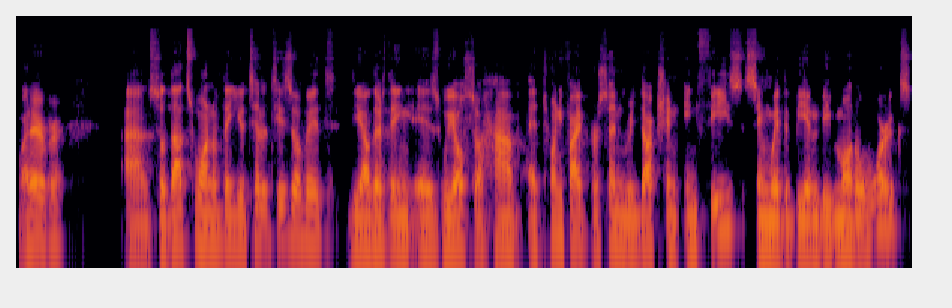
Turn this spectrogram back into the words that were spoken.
whatever. Um, so that's one of the utilities of it. The other thing is we also have a 25% reduction in fees, same way the BNB model works.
